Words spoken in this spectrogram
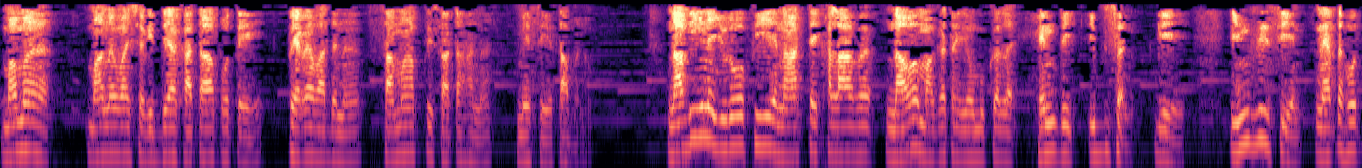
මම මානවංශ විද්‍යා කතා පොතේ පෙරවදන සමාප්ති සටහන මෙසේ තබනවා. නවීන යුරෝපීය නාට්‍ය කලාව නව මගට යොමු කළ හෙන්රික් ඉබ්සන්ගේ ඉංග්‍රීසියෙන් නැතහොත්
